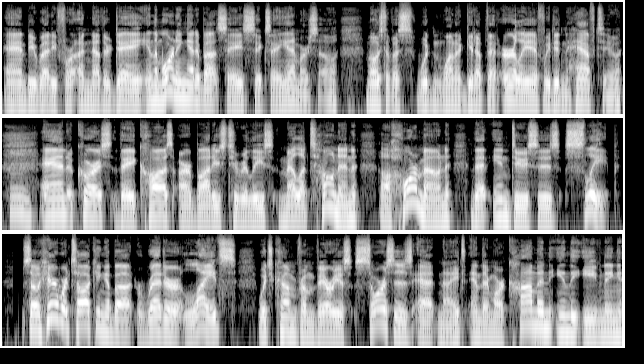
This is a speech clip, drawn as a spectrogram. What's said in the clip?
and be ready for another day in the morning at about, say, 6 a.m. or so. Most of us wouldn't want to get up that early if we didn't have to. Mm. And of course, they cause our bodies to release melatonin, a hormone that induces sleep. So here we're talking about redder lights, which come from various sources at night, and they're more common in the evening,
